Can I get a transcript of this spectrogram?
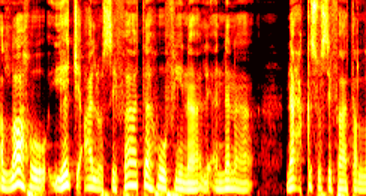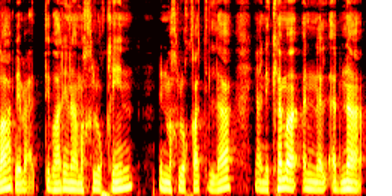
الله يجعل صفاته فينا لأننا نعكس صفات الله باعتبارنا مخلوقين من مخلوقات الله. يعني كما أن الأبناء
